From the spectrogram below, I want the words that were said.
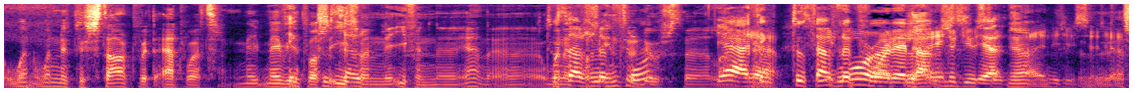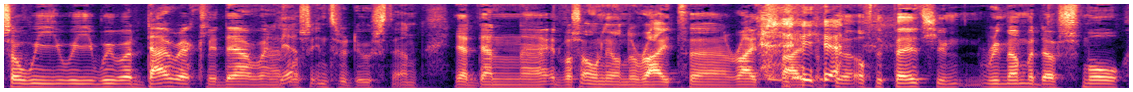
when, when did we start with AdWords? Maybe it was even even uh, yeah uh, when it was introduced. Uh, like yeah, I think 2004 they launched. Introduced yeah. It, yeah. introduced it. Yeah. So we, we we were directly there when it yeah. was introduced, and yeah, then uh, it was only on the right uh, right side of, the, of, the, page. You remember those small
